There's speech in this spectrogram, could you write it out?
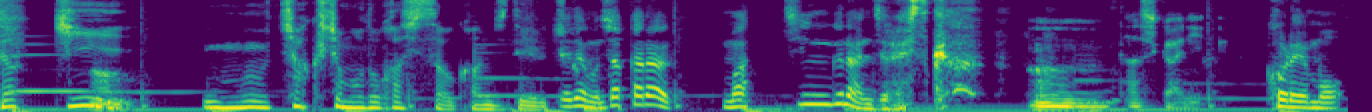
だっき、うん。むちゃくちゃもどかしさを感じているえでもだからマッチングなんじゃないですか？うん、確かに。これも。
